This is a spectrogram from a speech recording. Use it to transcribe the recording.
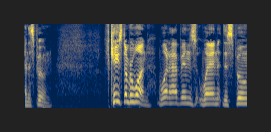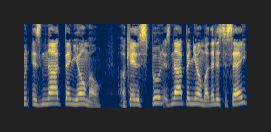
and the spoon. Case number one: What happens when the spoon is not ben yomo? Okay, the spoon is not ben yomo. That is to say,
